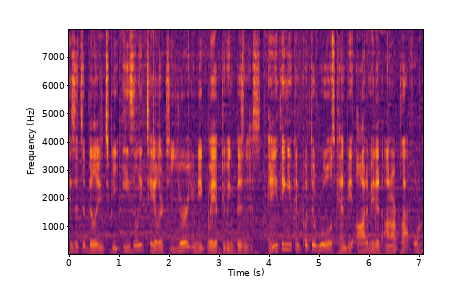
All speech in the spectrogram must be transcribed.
is its ability to be easily tailored to your unique way of doing business. Anything you can put to rules can be automated on our platform.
